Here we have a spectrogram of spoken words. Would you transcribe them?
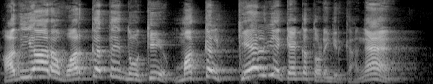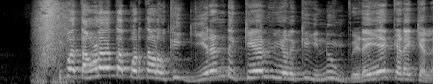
அதிகார வர்க்கத்தை நோக்கி மக்கள் கேள்வியை கேட்க தொடங்கியிருக்காங்க. இப்போ தமிழகத்தை பொறுத்த அளவுக்கு இரண்டு கேள்விகளுக்கு இன்னும் விடையே கிடைக்கல.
